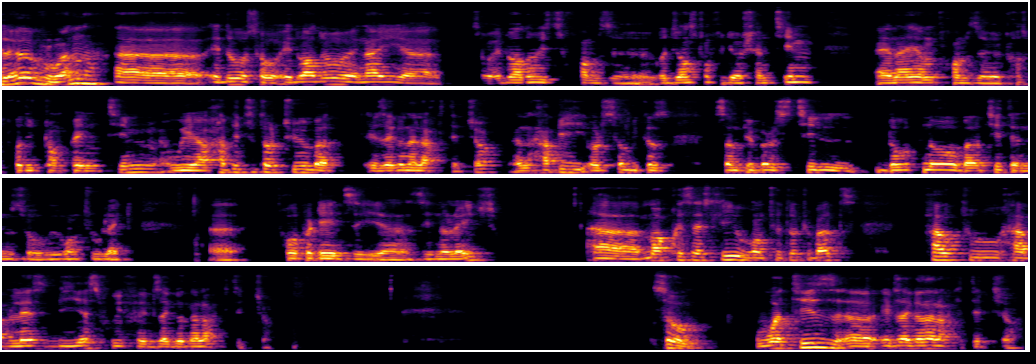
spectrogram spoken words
hello everyone. Uh, Edu, so Eduardo and I, uh, so Eduardo is from the audience configuration team, and I am from the cross product campaign team. We are happy to talk to you about hexagonal architecture, and happy also because some people still don't know about it, and so we want to like uh, propagate the uh, the knowledge. Uh, more precisely, we want to talk about how to have less BS with hexagonal architecture. So what is uh, hexagonal architecture?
